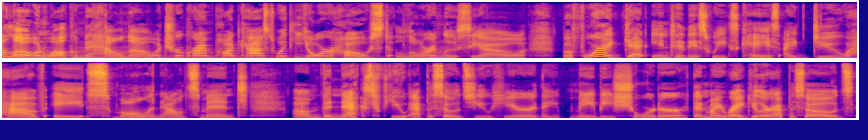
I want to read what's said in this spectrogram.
Hello and welcome to Hell No, a true crime podcast with your host, Lauren Lucio. Before I get into this week's case, I do have a small announcement. Um, the next few episodes you hear, they may be shorter than my regular episodes.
